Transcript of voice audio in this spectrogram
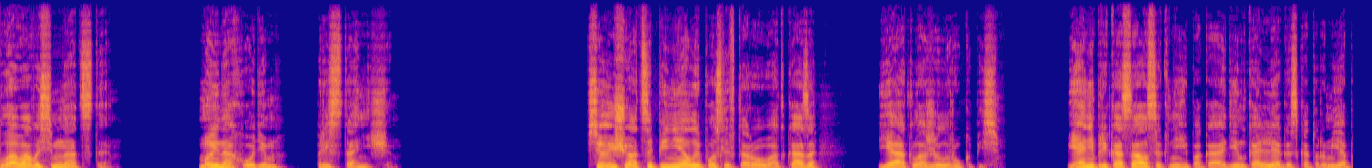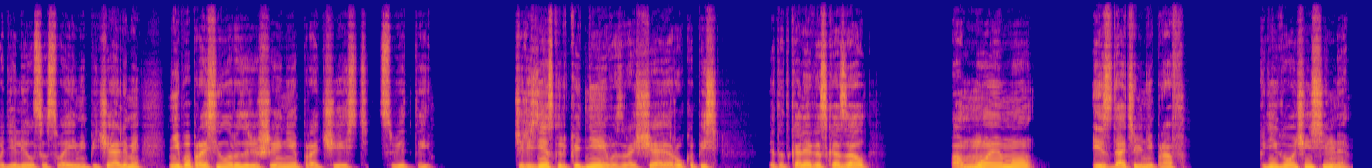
Глава 18. Мы находим пристанище. Все еще оцепенелый после второго отказа, я отложил рукопись. Я не прикасался к ней, пока один коллега, с которым я поделился своими печалями, не попросил разрешения прочесть цветы. Через несколько дней, возвращая рукопись, этот коллега сказал, «По-моему, издатель не прав. Книга очень сильная,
